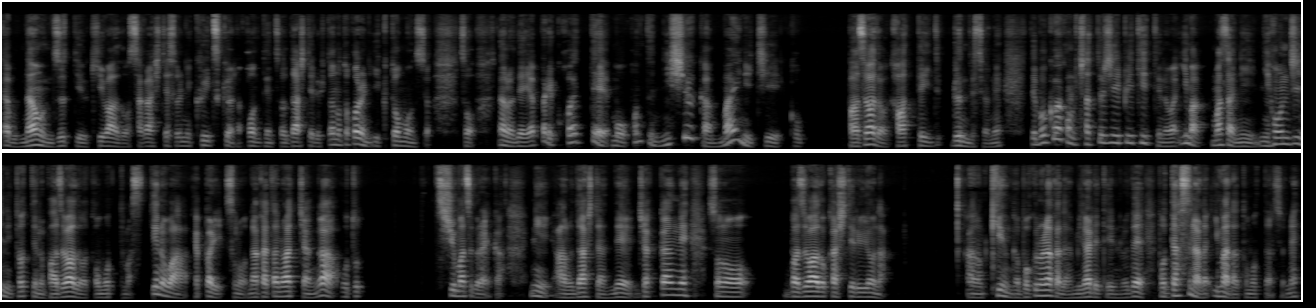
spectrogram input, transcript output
多分ナウンズっていうキーワードを探して、それに食いつくようなコンテンツを出してる人のところに行くと思うんですよ。そう。なので、やっぱりこうやってもう本当に2週間毎日、こう、バズワードが変わっているんですよね。で、僕はこのチャット GPT っていうのは今まさに日本人にとってのバズワードだと思ってます。っていうのは、やっぱりその中田のあっちゃんがおと週末ぐらいかにあの出したんで、若干ね、そのバズワード化してるようなあの機運が僕の中では見られているので、もう出すなら今だと思ったんですよね。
